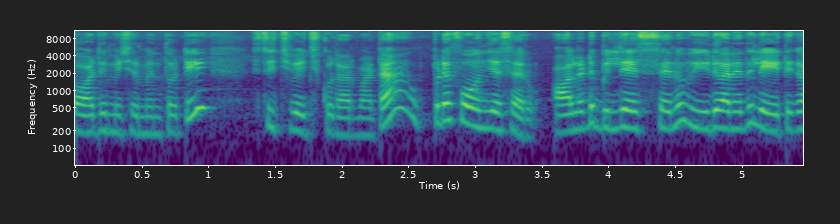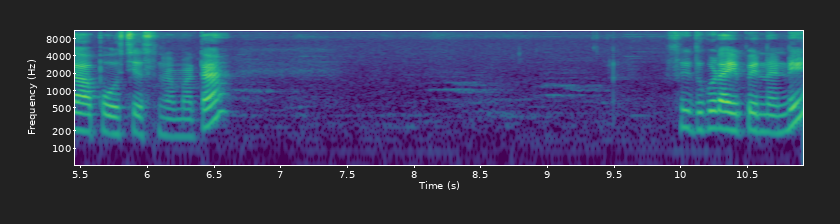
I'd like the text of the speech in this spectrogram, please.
బాడీ మెజర్మెంట్ తోటి స్టిచ్ వేయించుకున్నారన్నమాట. ఇప్పుడే ఫోన్ చేశారు. ఆల్రెడీ బిల్ వేసేసాను. వీడియో అనేది లేట్గా పోస్ట్ చేస్తున్నాను అనమాట సో ఇది కూడా అయిపోయిందండి.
